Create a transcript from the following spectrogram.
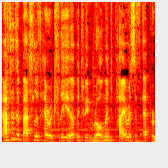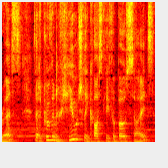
After the Battle of Heraclea between Rome and Pyrrhus of Epirus, that had proven hugely costly for both sides,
